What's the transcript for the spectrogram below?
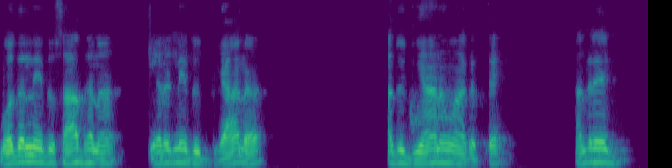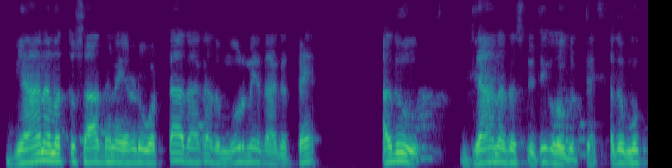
ಮೊದಲನೇದು ಸಾಧನ, ಎರಡನೇದು ಧ್ಯಾನ. ಅದು ಜ್ಞಾನವೂ ಆಗುತ್ತೆ. ಅಂದ್ರೆ ಜ್ಞಾನ ಮತ್ತು ಸಾಧನ ಎರಡು ಒಟ್ಟಾದಾಗ ಅದು ಮೂರನೇದಾಗುತ್ತೆ. ಅದು ಧ್ಯಾನದ ಸ್ಥಿತಿಗೆ ಹೋಗುತ್ತೆ. ಅದು ಮುಕ್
